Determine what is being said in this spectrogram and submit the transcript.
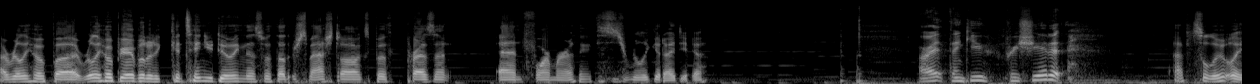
I really hope uh, really hope you're able to continue doing this with other Smash Dawgs, both present and former. I think this is a really good idea. All right, thank you. Appreciate it. Absolutely.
